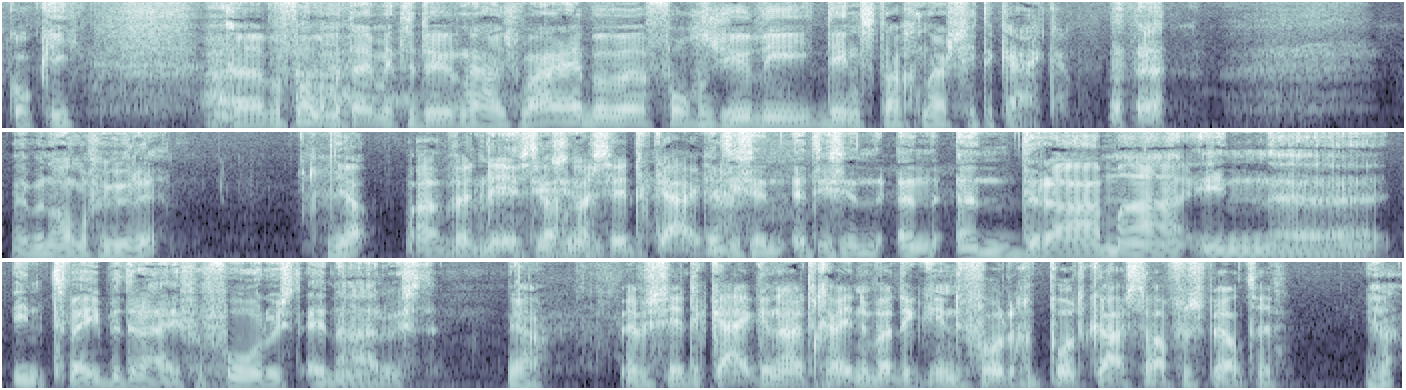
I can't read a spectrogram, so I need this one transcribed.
Kokkie. Uh, we vallen meteen met de deur naar huis. Waar hebben we volgens jullie dinsdag naar zitten kijken? we hebben een half uur, hè? Ja. Waar we dinsdag naar zitten kijken? Het is een, het is een, een, een drama in, uh, in twee bedrijven, voorrust en narust. Ja. We hebben zitten kijken naar hetgene wat ik in de vorige podcast al voorspeld heb. Ja.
